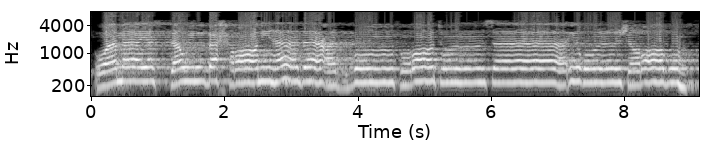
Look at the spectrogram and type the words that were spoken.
وما يستوي البحران هذا عذب فرات سائغ شرابه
